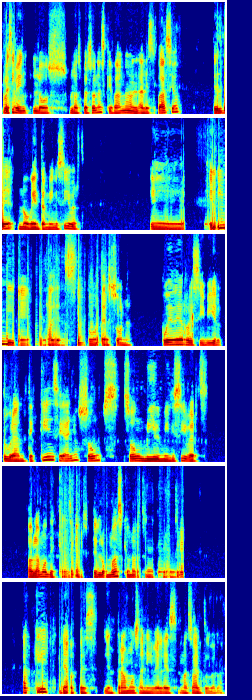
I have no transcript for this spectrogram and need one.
reciben los, las personas que van al, espacio es de 90 milisieverts. Eh, el límite de radiación de persona puede recibir durante 15 años son, son 1000 milisieverts. Hablamos de 15 años, es lo más que una persona puede recibir. Aquí ya pues entramos a niveles más altos, ¿verdad?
